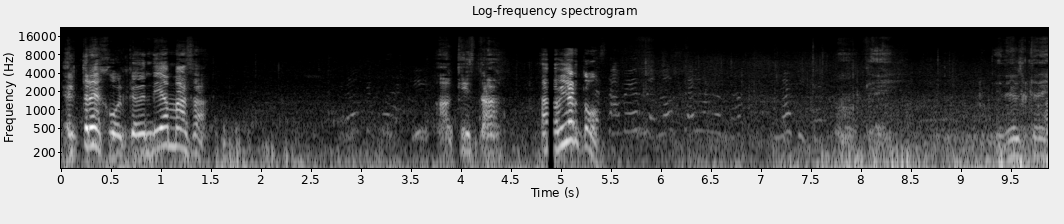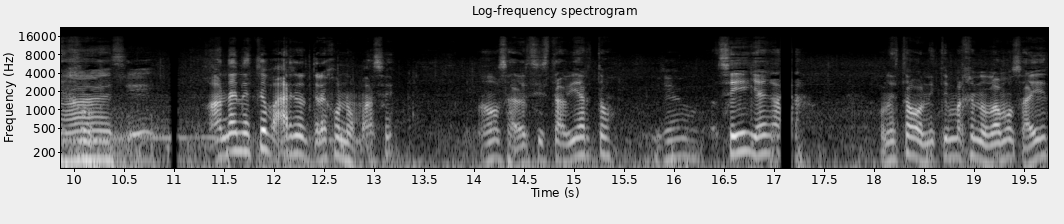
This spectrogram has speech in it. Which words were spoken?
El Trejo, el que vendía masa. Aquí está. ¿Está abierto? Ok. Mira el Trejo. Ah, sí. Anda en este barrio el Trejo nomás, ¿eh? Vamos a ver si está abierto. Llego. Sí, llega. Con esta bonita imagen nos vamos a ir.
